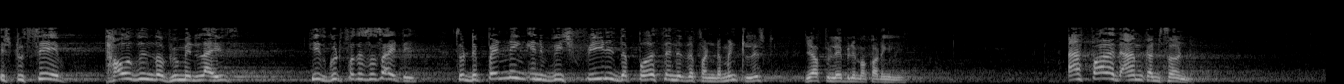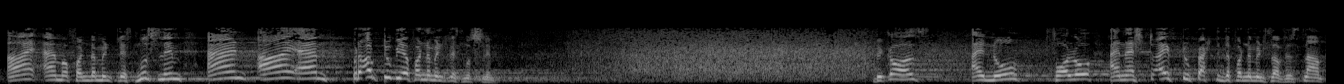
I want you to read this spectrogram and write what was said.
is to save thousands of human lives, he is good for the society. So depending in which field the person is a fundamentalist, you have to label him accordingly. As far as I am concerned, I am a fundamentalist Muslim and I am proud to be a fundamentalist Muslim. Because I know, follow and I strive to practice the fundamentals of Islam.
